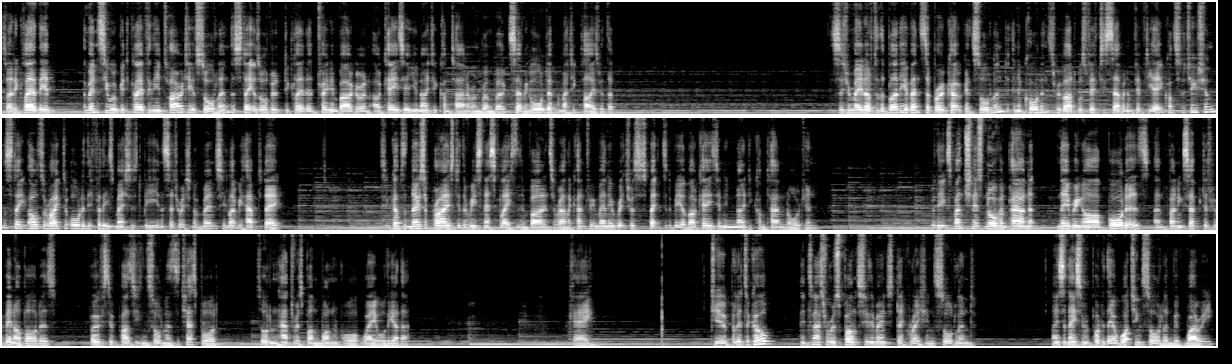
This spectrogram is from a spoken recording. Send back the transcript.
So I declare the emergency will be declared for the entirety of Sordland. The state has also declared a trade embargo on Arcasia, United Contana and Rumburg, severing all diplomatic ties with them. Decision made after the bloody events that broke out against Sordland. In accordance with Articles 57 and 58 Constitution, the state holds the right to order for these measures to be in a situation of emergency like we have today. It comes as no surprise to the recent escalations in violence around the country, many of which were suspected to be of Arcasian and United Contanan origin. With the expansionist northern power neighbouring our borders and funding separatists within our borders, both superpowers using Sordland as a chessboard, Sordland had to respond one or way or the other. Okay. Geopolitical. International response to the emergency declaration in Sordland. Lions Nation reported they are watching Sordland with worry.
